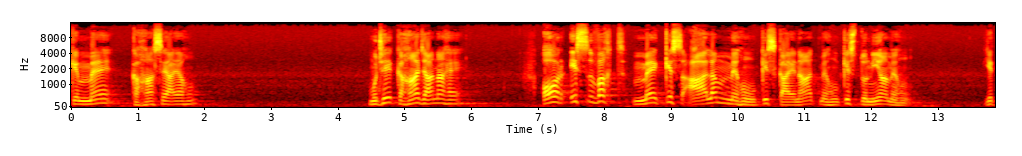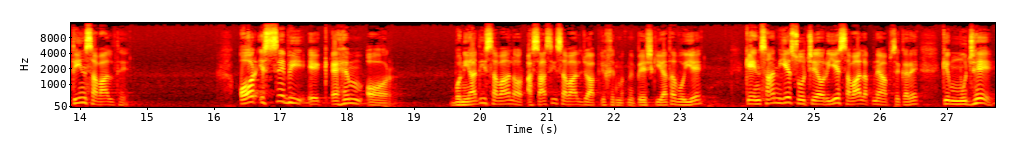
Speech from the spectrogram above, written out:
کہ میں کہاں سے آیا ہوں؟ مجھے کہاں جانا ہے اور اس وقت میں کس عالم میں ہوں، کس کائنات میں ہوں، کس دنیا میں ہوں؟ یہ تین سوال تھے۔ اور اس سے بھی ایک اہم اور بنیادی سوال اور اساسی سوال جو آپ کی خدمت میں پیش کیا تھا وہ یہ کہ انسان یہ سوچے اور یہ سوال اپنے آپ سے کرے کہ مجھے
